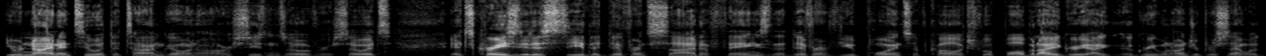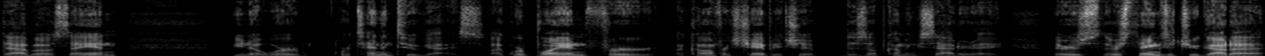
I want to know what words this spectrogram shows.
you were nine and two at the time, going, oh, our season's over. So it's it's crazy to see the different side of things and the different viewpoints of college football. But I agree, I agree 100 percent with Dabo saying, you know, we're we're 10 and two guys. Like we're playing for a conference championship this upcoming Saturday. There's there's things that you gotta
